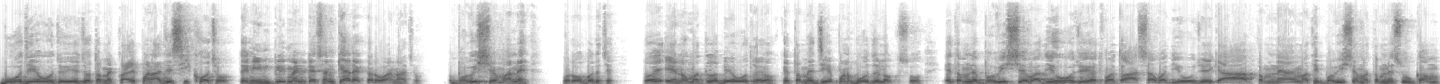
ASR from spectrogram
બોધ એવો જોઈએ, જો તમે કઈ પણ આજે શીખો છો તેની ઇમ્પ્લિમેન્ટેશન ક્યારે કરવાના છો? ભવિષ્યમાં ને? બરોબર છે. તો એનો મતલબ એવો થયો કે તમે જે પણ બોધ લખશો, એ તમને ભવિષ્યવાદી હોવો જોઈએ અથવા તો આશાવાદી હોવો જોઈએ કે આ તમને આમાંથી ભવિષ્યમાં તમને શું કામ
